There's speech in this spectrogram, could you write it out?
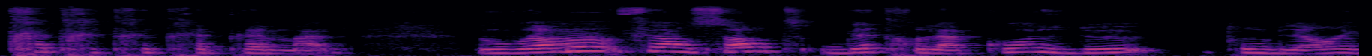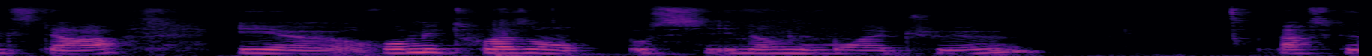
très très très très très mal. Donc vraiment, fais en sorte d'être la cause de ton bien, etc. Et euh, remets-toi-en aussi énormément à Dieu, parce que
